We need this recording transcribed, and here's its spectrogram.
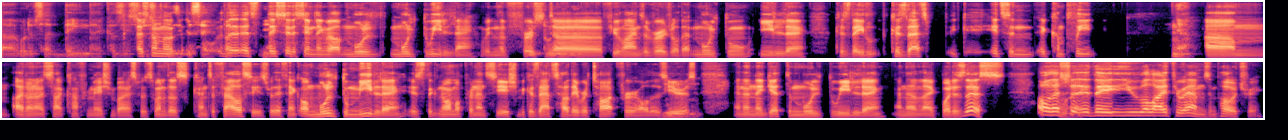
uh, would have said because it's That's just normal. easy to say but, it's, yeah. They say the same thing about mul, multuille in the first uh, few lines of Virgil. That multu ille because they because that's it's an, a complete. Yeah. Um, I don't know. It's not confirmation bias, but it's one of those kinds of fallacies where they think, "Oh, multu mille is the normal pronunciation because that's how they were taught for all those years." Mm. And then they get to multuille, and they're like, "What is this?" Oh, that's Right. they you elide through m's in poetry,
